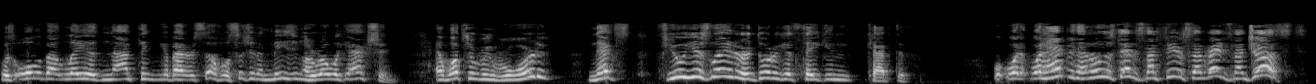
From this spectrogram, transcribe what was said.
was all about Leah not thinking about herself. It was such an amazing heroic action. And what's her reward? Next, few years later, her daughter gets taken captive. What, what, what happened? I don't understand. It's not fair. It's not right. It's not just.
